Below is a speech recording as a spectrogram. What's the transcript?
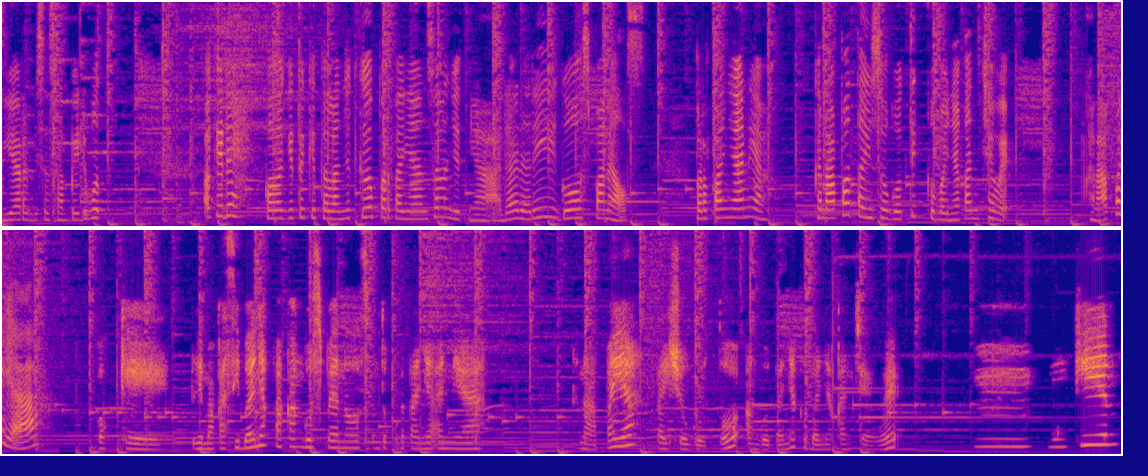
biar bisa sampai debut. Oke deh kalau gitu kita lanjut ke pertanyaan selanjutnya. Ada dari Ghost Panels. Pertanyaannya kenapa Taiso Gotik kebanyakan cewek? Kenapa ya? Oke, terima kasih banyak Akang Ghost Panels untuk pertanyaannya. Kenapa ya Taisho Goto anggotanya kebanyakan cewek? Hmm, mungkin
